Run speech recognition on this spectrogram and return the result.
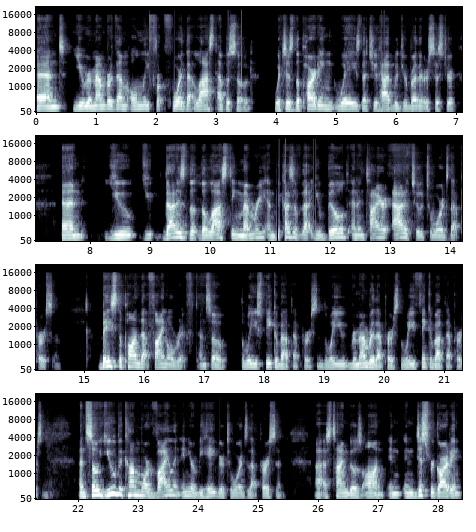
and you remember them only for, for that last episode, which is the parting ways that you had with your brother or sister, and you you that is the the lasting memory. And because of that you build an entire attitude towards that person based upon that final rift. And so the way you speak about that person the way you remember that person the way you think about that person. And so you become more violent in your behavior towards that person uh, as time goes on in in disregarding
